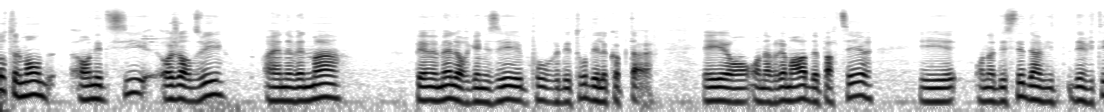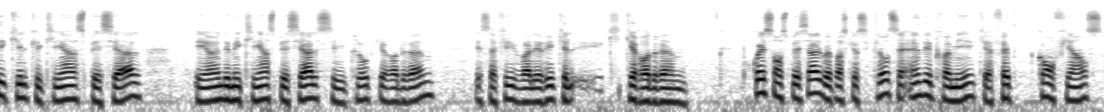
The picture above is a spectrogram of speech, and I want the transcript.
Bonjour tout le monde, on est ici aujourd'hui à un événement PMML organisé pour des tours d'hélicoptère et on, a vraiment hâte de partir et on a décidé d'invi- d'inviter quelques clients spéciaux et un de mes clients spéciaux c'est Claude Kérodren et sa fille Valérie Kérodren. Pourquoi ils sont spéciaux? Ben, parce que Claude, c'est un des premiers qui a fait confiance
